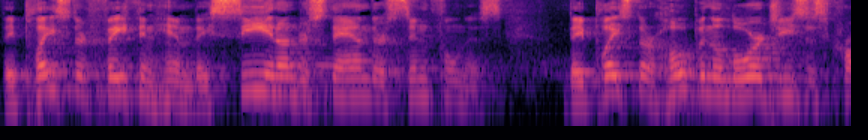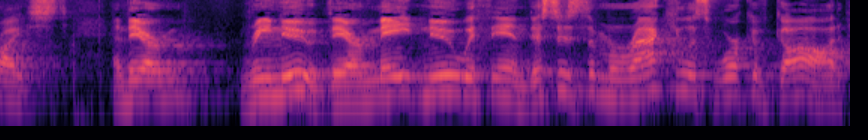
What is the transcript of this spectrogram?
they place their faith in Him. They see and understand their sinfulness. They place their hope in the Lord Jesus Christ. And they are renewed. They are made new within. This is the miraculous work of God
